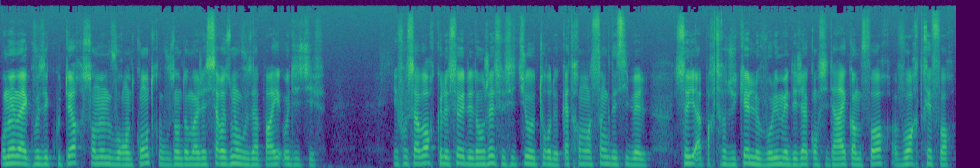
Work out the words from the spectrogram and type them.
ou même avec vos écouteurs, sans même vous rendre compte, vous endommagez sérieusement vos appareils auditifs. Il faut savoir que le seuil de danger se situe autour de 85 décibels, seuil à partir duquel le volume est déjà considéré comme fort, voire très fort.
